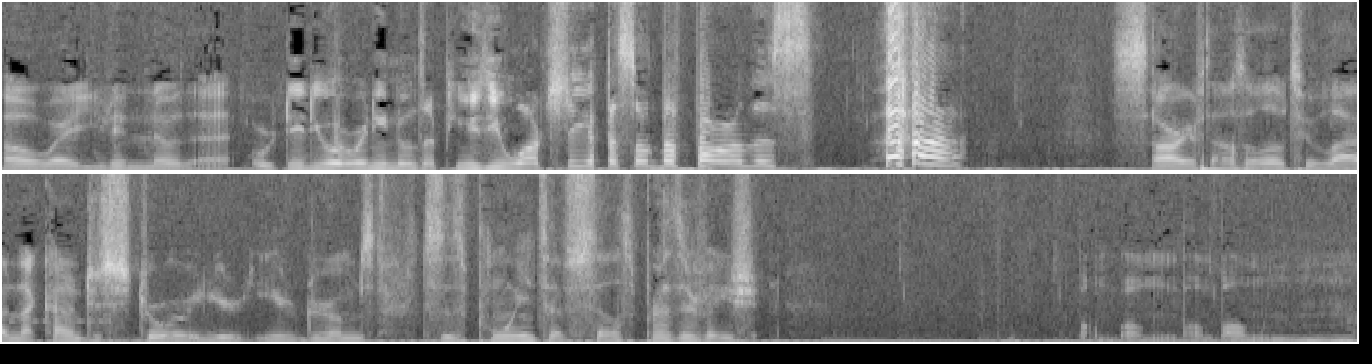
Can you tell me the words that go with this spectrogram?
Oh wait, you didn't know that. Or did you already know that because you watched the episode before this? Haha! Sorry if that was a little too loud and that kind of destroyed your eardrums. Is a point of self-preservation. Boom, boom, boom, boom.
